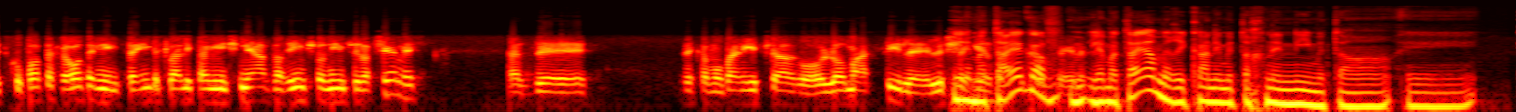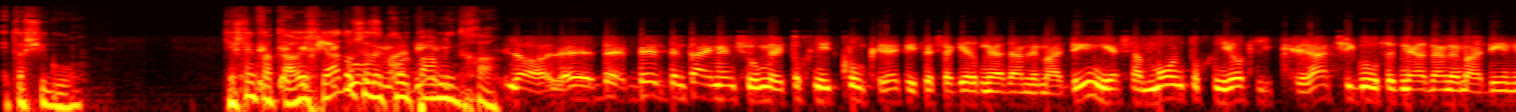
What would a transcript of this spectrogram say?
בתקופות אחרות הם נמצאים בכלל לפעמים משני עברים שונים של השמש, אז אה, זה כמובן אי אפשר או לא מעשי לשגר. למתי אגב, למתי האמריקנים מתכננים את, ה, אה, את השיגור? יש להם כבר תאריך יד או שזה כל פעם נדחה? לא, בינתיים אין שום תוכנית קונקרטית לשגר בני אדם למאדים. יש המון תוכניות לקראת שיגור של בני אדם למאדים.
